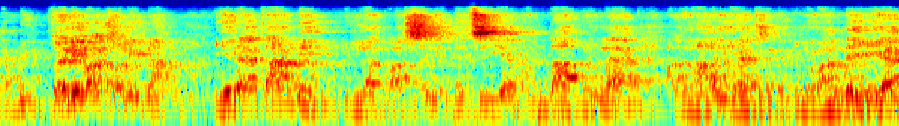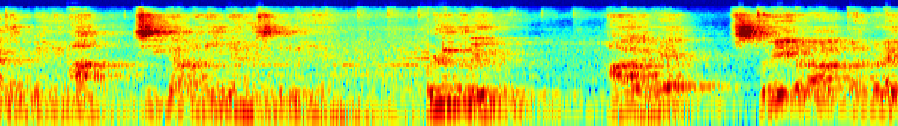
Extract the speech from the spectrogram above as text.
அப்படின்னு தெளிவா சொல்லிட்டான். இதை தாண்டி இல்ல பாச என்ன செய்ய? வந்தாங்கல்ல அதனால ஏத்துக்கிட்ட நீங்க வந்தீங்க ஏத்துக்கிட்டீங்கன்னா சீக்கிரமா நீங்க நினைச்சுக்கிறீங்க விழுந்து போயிடும். ஆகவே ஸ்திரீகளால் தங்களை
